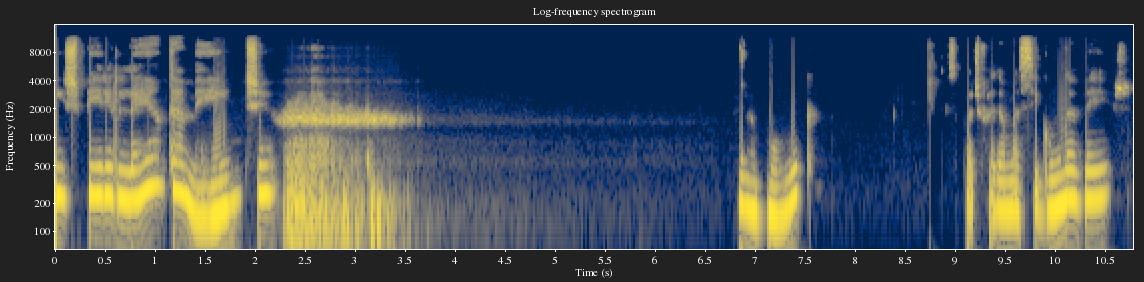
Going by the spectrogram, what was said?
Inspire lentamente. Pela boca. Você pode fazer uma segunda vez.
